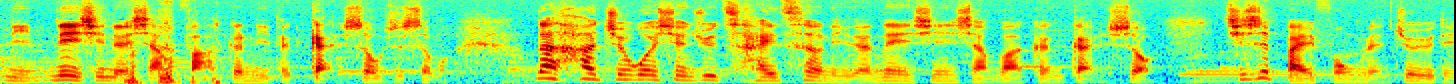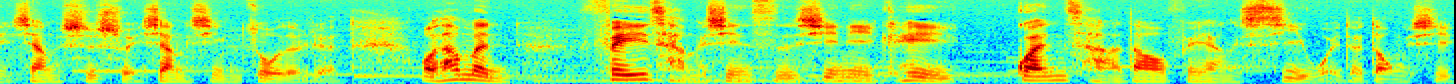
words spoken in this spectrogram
你内心的想法跟你的感受是什么。那他就会先去猜测你的内心想法跟感受。其实白风人就有点像是水象星座的人哦，他们非常心思细腻，可以观察到非常细微的东西。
